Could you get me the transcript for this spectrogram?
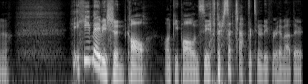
yeah. he, he maybe should call Unky Paul and see if there's such opportunity for him out there.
